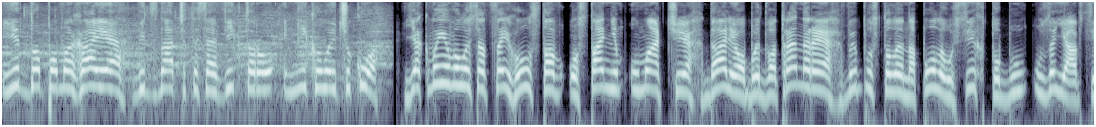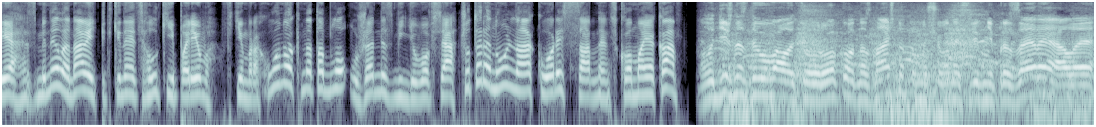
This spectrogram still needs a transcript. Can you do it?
І допомагає відзначитися Віктору Ніколайчуку. Як виявилося, цей гол став останнім у матчі. Далі обидва тренери випустили на поле усіх, хто був у заявці. Змінили навіть під кінець голкіперів. Втім, рахунок на табло уже не змінювався. 4-0 на користь сарненського маяка. Молодіжне здивували цього року однозначно, тому що вони срібні призери. Але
